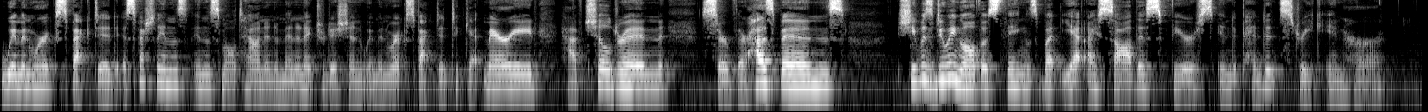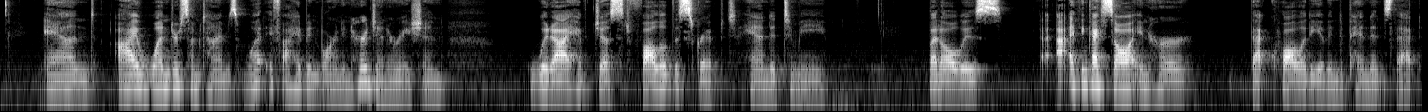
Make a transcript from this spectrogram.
women were expected, especially in the, in the small town in a Mennonite tradition, women were expected to get married, have children, serve their husbands. She was doing all those things, but yet I saw this fierce independent streak in her. And I wonder sometimes what if I had been born in her generation? Would I have just followed the script handed to me, but always, I think I saw in her that quality of independence that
